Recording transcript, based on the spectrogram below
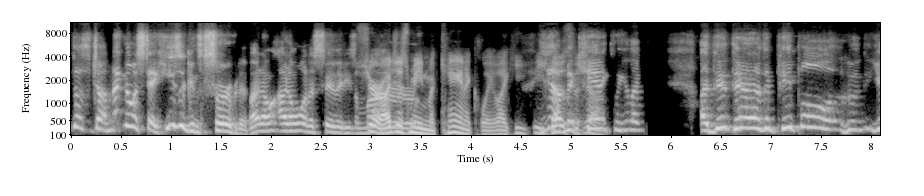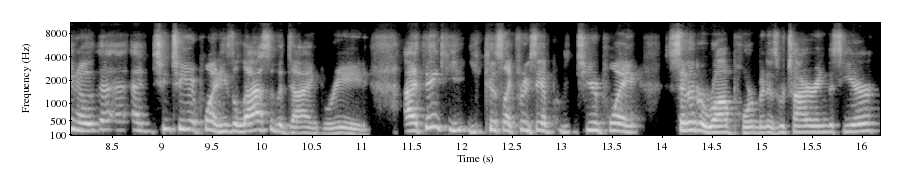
does the job. Make no mistake, he's a conservative. I don't. I don't want to say that he's a sure. I just mean mechanically, like he. he yeah, mechanically, like uh, there are the people who, you know, uh, uh, to, to your point, he's the last of the dying breed. I think because, like, for example, to your point, Senator Rob Portman is retiring this year.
